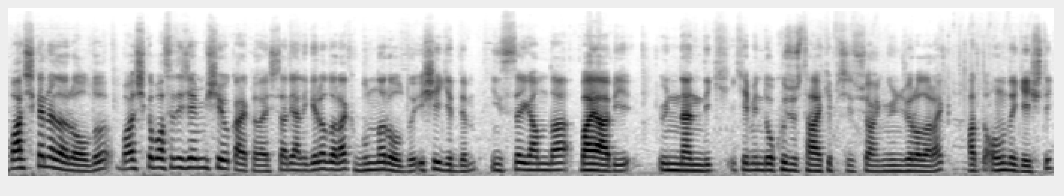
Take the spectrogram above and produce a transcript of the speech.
e, başka neler oldu? Başka bahsedeceğim bir şey yok arkadaşlar. Yani genel olarak bunlar oldu. İşe girdim. Instagram'da bayağı bir ünlendik. 2900 takipçiyiz şu an güncel olarak. Hatta onu da geçtik.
